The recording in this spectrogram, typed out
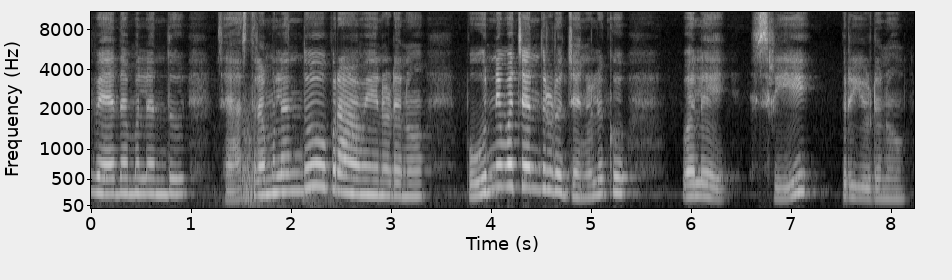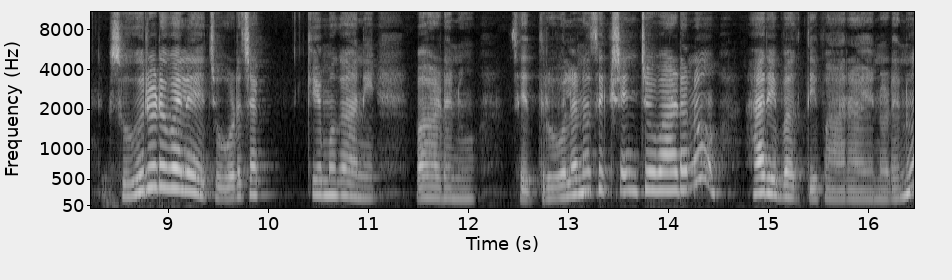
వేదములందు శాస్త్రములందు ప్రావీణుడను పూర్ణిమచంద్రుడు జనులకు వలె శ్రీ ప్రియుడును సూర్యుడు వలె చూడచక్యముగాని వాడను శత్రువులను శిక్షించువాడను హరిభక్తి పారాయణుడను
